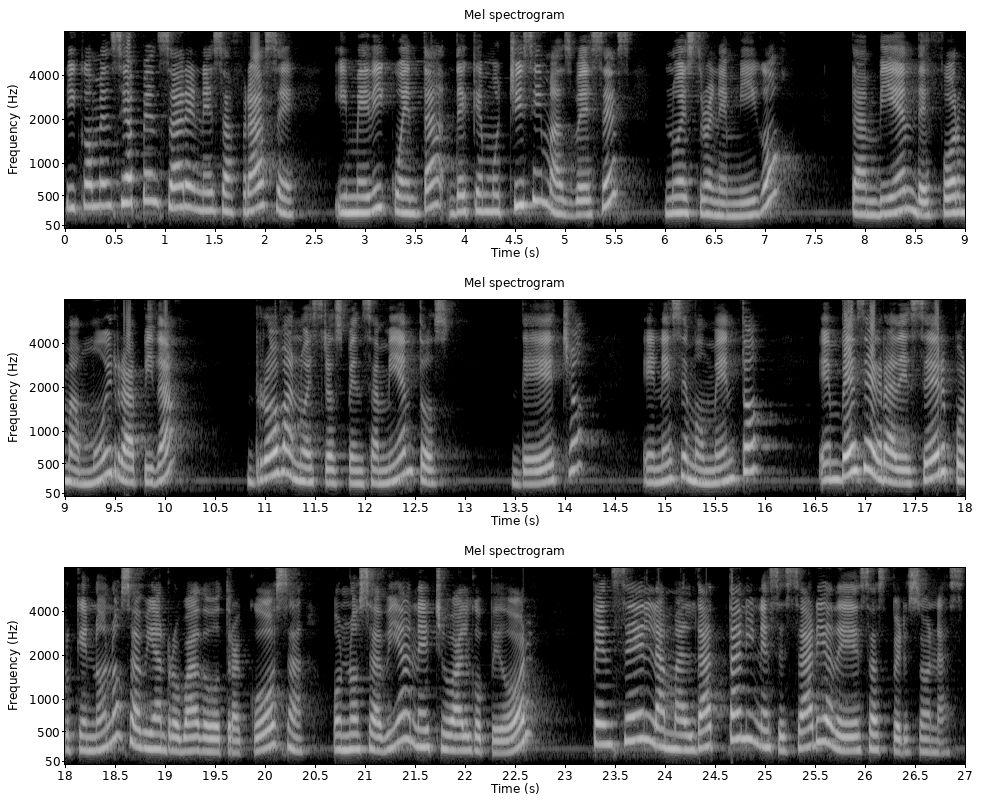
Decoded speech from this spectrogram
y comencé a pensar en esa frase y me di cuenta de que muchísimas veces nuestro enemigo, también de forma muy rápida, roba nuestros pensamientos. De hecho, en ese momento en vez de agradecer porque no nos habían robado otra cosa o nos habían hecho algo peor, pensé en la maldad tan innecesaria de esas personas.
